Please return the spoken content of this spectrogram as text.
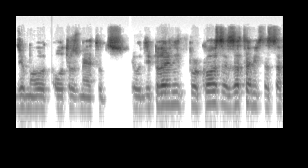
de uma, outros métodos. O Deep Learning, por causa exatamente dessa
